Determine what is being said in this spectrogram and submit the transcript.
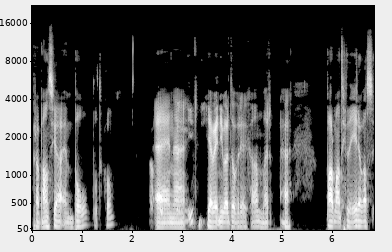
Brabantia en Bol.com. Okay, en uh, jij weet niet waar het over gaat gaan, maar uh, een paar maanden geleden was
